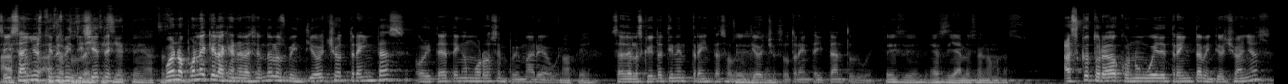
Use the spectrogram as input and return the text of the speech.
6 Hasta- años, tienes hasta tus 27. 27, hasta Bueno, ponle que la generación de los 28, 30, ahorita ya tengan morros en primaria, güey. Ok. O sea, de los que ahorita tienen 30 o Sí, sí, 28 sí. o 30 y tantos, güey. Sí, sí, eso ya me suena más. ¿Has cotorreado con un güey de 30, 28 años?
